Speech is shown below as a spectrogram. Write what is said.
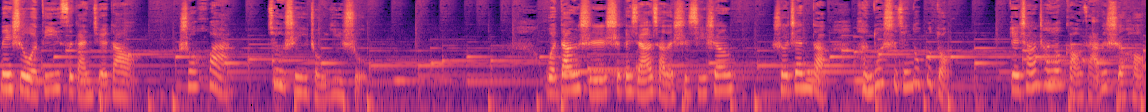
那是我第一次感觉到，说话就是一种艺术。我当时是个小小的实习生。说真的，很多事情都不懂，也常常有搞砸的时候。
